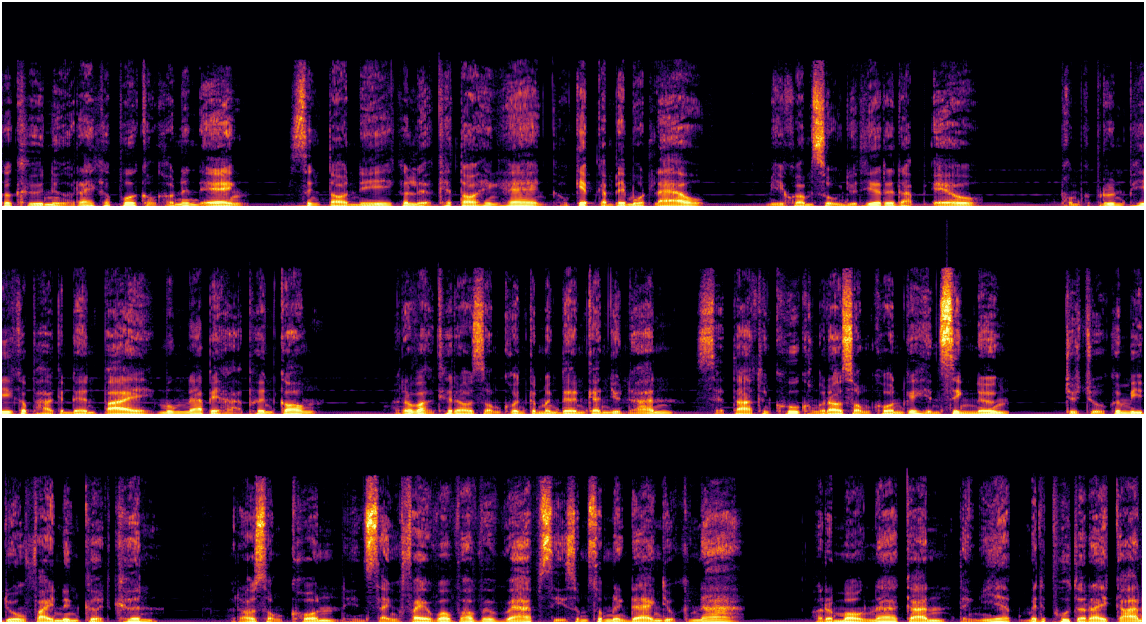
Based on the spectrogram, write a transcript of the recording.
ก็คือหนึ่งไร่ข้าวโพดของเขานั่นเอง ซึ่งตอนนี้ก็เหลือแค่ตอแห้งๆเขาเก็บกันไปหมดแล้ว มีความสูงอยู่ที่ระดับเอว ผมกับรุ่นพี่ก็พากันเดินไป มุ่งหน้าไปหาเพื่อนก้อง ระหว่างที่เราสองคนกำลังเดินกันอยู่นั้นสายตาทั้งคู่ของเราสองคนก็เห็นสิ่งหนึ่งจู่ๆก็มีดวงไฟหนึ่งเกิดขึ้น เราสองคนเห็นแสงไฟวับวับแวบแวบสีส้มๆแดงๆอยู่ข้างหน้า เรามองหน้ากันแต่เงียบไม่ได้พูดอะไรกัน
